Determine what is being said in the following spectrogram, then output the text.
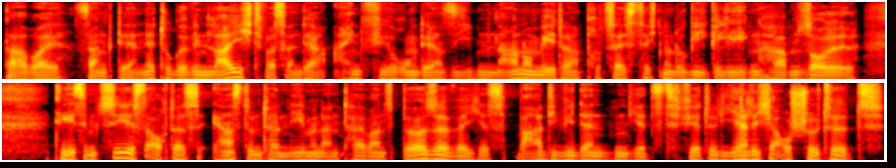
Dabei sank der Nettogewinn leicht, was an der Einführung der 7-Nanometer-Prozesstechnologie gelegen haben soll. TSMC ist auch das erste Unternehmen an Taiwans Börse, welches Bardividenden jetzt vierteljährlich ausschüttet.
